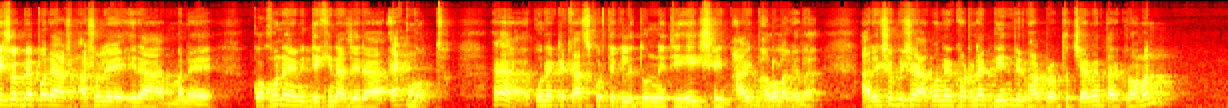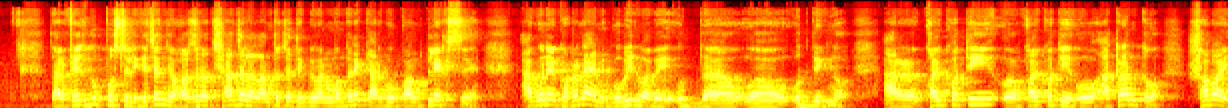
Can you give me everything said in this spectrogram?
এইসব ব্যাপারে আসলে এরা মানে কখনোই আমি দেখি না যে এরা একমত। হ্যাঁ কোনো একটা কাজ করতে গেলে দুর্নীতি, এই সেই ভাই, ভালো লাগে না। আর এইসব বিষয়ে আগুনের ঘটনায় বিএনপির ভারপ্রাপ্ত চেয়ারম্যান তারেক রহমান তার ফেসবুক পোস্টে লিখেছেন যে, হজরত শাহজালাল আন্তর্জাতিক বিমানবন্দরে কার্গো কমপ্লেক্সে আগুনের ঘটনায় আমি গভীরভাবে উদ- উদ্বিগ্ন। আর ক্ষয়ক্ষতি ক্ষয়ক্ষতি ও আক্রান্ত সবাই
